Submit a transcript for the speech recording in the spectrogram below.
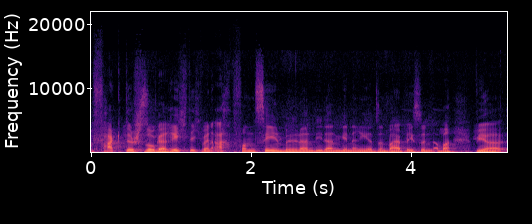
faktisch sogar richtig, wenn acht von zehn Bildern, die dann generiert sind, weiblich sind, aber wir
